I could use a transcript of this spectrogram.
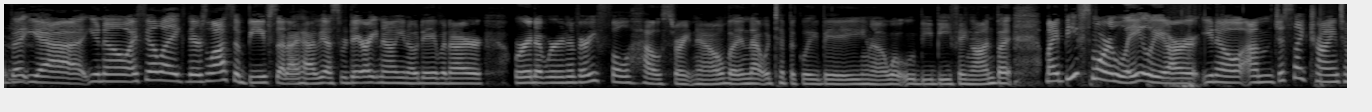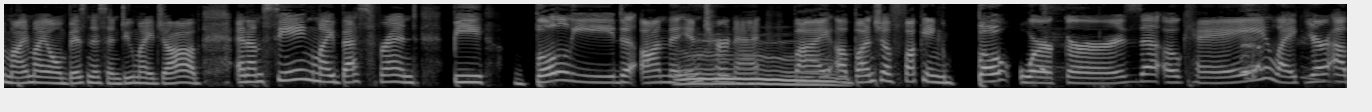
but yeah, you know, I feel like there's lots of beefs that I have. Yes, we're right now. You know, Dave and I are we're in a we're in a very full house right now, but and that would typically be you know what we'd be beefing on. But my beefs more lately are you know I'm just like trying to mind my own business and do my job, and I'm seeing my best friend be bullied on the internet by a bunch of fucking boat workers okay like you're a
